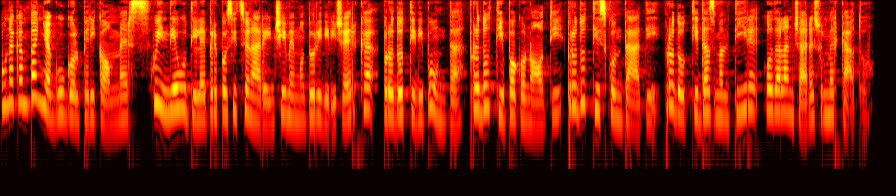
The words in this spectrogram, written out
Una campagna Google per e-commerce quindi è utile per posizionare in cima ai motori di ricerca prodotti di punta, prodotti poco noti, prodotti scontati, prodotti da smaltire o da lanciare sul mercato.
